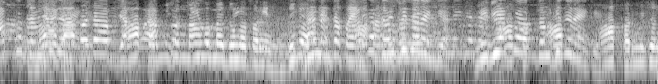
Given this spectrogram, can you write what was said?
आपको धमकी आपको तो आप आप परमिशन मांगो मैं दूँगा परमिशन ठीक है? ना तो पहले आपको धमकी दे रहे हैं क्या? मीडिया को आप धमकी दे रहे हैं क्या? आप परमिशन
